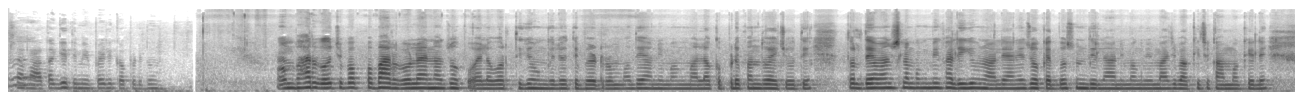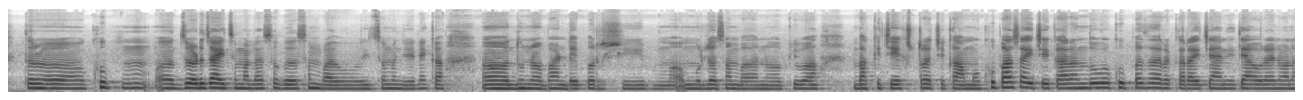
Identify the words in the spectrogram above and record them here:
चला आता घेते मी पहिले कपडे धुवून भार्गवचे पप्पा भार्गवला आहे ना झोपवायला वरती घेऊन गेले होते बेडरूममध्ये आणि मग मला कपडे पण धुवायचे होते. तर देवांशला मग मी खाली घेऊन आले आणि झोक्यात बसून दिलं आणि मग मी माझे बाकीचे कामं केले. तर खूप जड जायचं मला सगळं सांभाळायचं म्हणजे नाही का धुणं भांडे परशी मुलं सांभाळणं किंवा बाकीचे एक्स्ट्राचे कामं खूप असायचे. कारण दोघं खूप पसार करायचे आणि ते आवरायला मला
